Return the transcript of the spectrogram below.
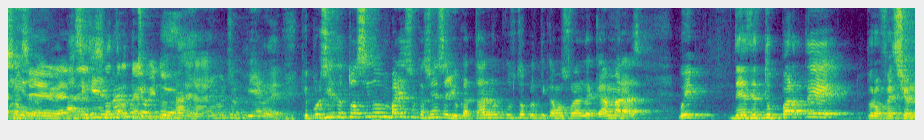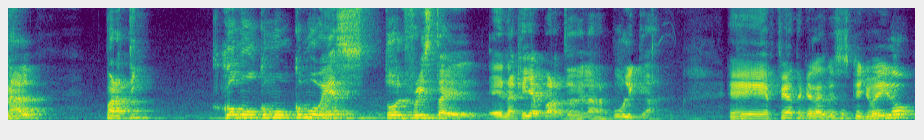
sí, ese Así es que no otro hay mucho término. pierde, Ajá. no hay mucho pierde. Que por cierto, tú has ido en varias ocasiones a Yucatán, justo platicamos fuera de cámaras. Güey, desde tu parte profesional, para ti, ¿cómo, cómo, cómo ves todo el freestyle en aquella parte de la República? Eh, fíjate que las veces que yo he ido,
